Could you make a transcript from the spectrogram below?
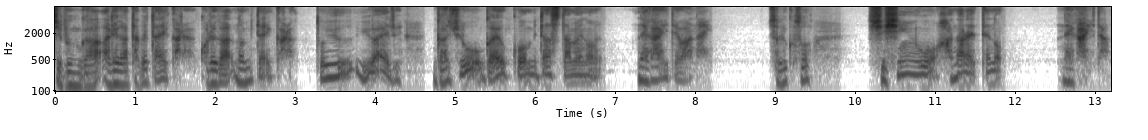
自分があれが食べたいからこれが飲みたいからといういわゆる牙城牙欲を満たすための願いではない。それこそ指針を離れての願いだ。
